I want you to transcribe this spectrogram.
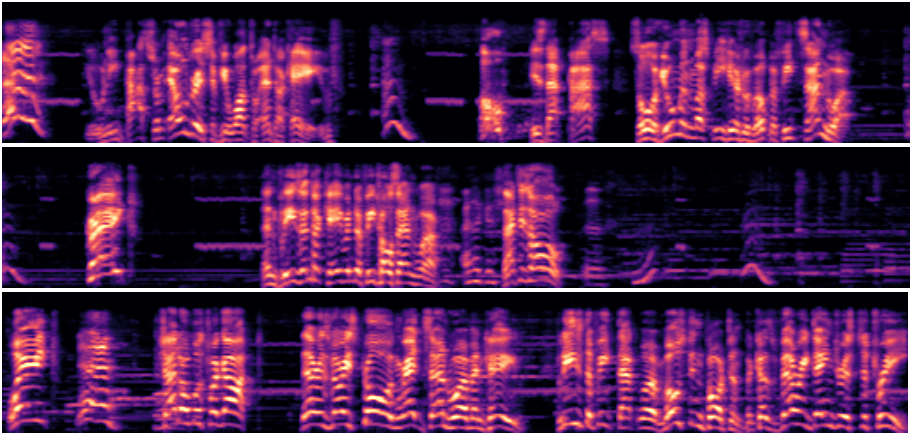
Ah! You need pass from Eldris if you want to enter cave. Mm. Oh, is that pass? So human must be here to help defeat Sandworm. Mm. Great! Then please enter cave and defeat all Sandworm. That is all. Hmm. Wait! Ah. Shadow almost forgot. There is very strong red sandworm in cave. Please defeat that worm. Most important, because very dangerous to tree.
